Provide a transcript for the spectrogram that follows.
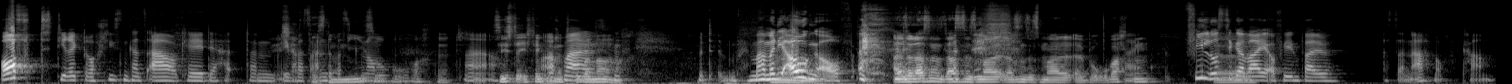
oft direkt darauf schließen kannst, ah, okay, der hat dann Ich habe irgendwas das noch anderes nie genommen. so beobachtet. Ah. Siehst du, ich denke da Mach nicht drüber mal. nach. Mit, mach mal die Augen auf. Also lass uns, lass uns das mal, lass uns das mal äh, beobachten. Viel lustiger Äh. war ja auf jeden Fall, was danach noch kam.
